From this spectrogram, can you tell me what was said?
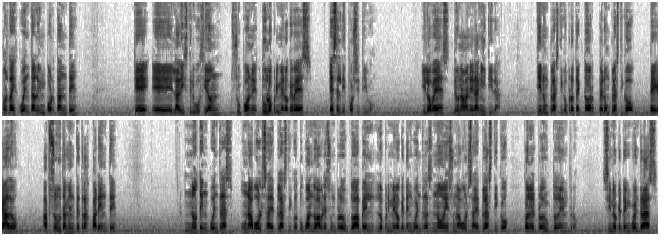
os dais cuenta lo importante que eh, la distribución supone. Tú lo primero que ves es el dispositivo. Y lo ves de una manera nítida. Tiene un plástico protector, pero un plástico pegado, absolutamente transparente, no te encuentras una bolsa de plástico. Tú cuando abres un producto Apple, lo primero que te encuentras no es una bolsa de plástico con el producto dentro, sino que te encuentras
